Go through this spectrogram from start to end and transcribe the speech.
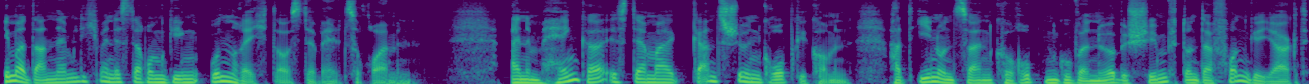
Immer dann nämlich, wenn es darum ging, Unrecht aus der Welt zu räumen. Einem Henker ist er mal ganz schön grob gekommen, hat ihn und seinen korrupten Gouverneur beschimpft und davongejagt,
